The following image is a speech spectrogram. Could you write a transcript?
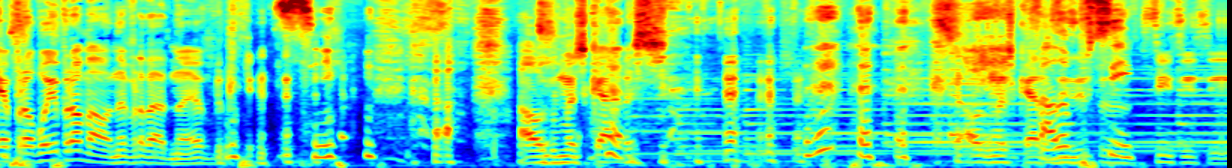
é para o bom e para o mau, na verdade, não é? Porque Sim. há algumas caras. algumas caras. Falam dizem por tudo. Sim, sim, sim.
